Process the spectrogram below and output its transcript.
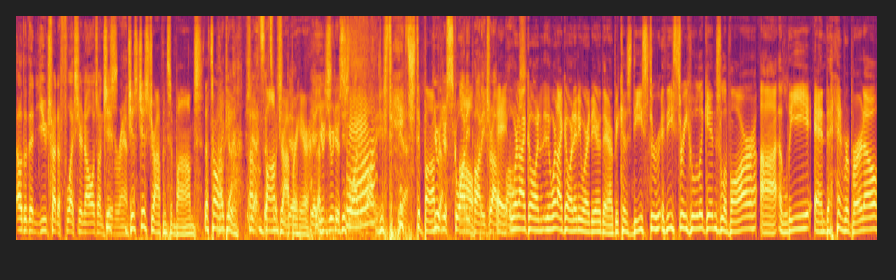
other than you trying to flex your knowledge on Jay Just, Veranda. just, just dropping some bombs. That's all I do. Okay. I'm Yeah, that's- that's bomb dropper here. Yeah, you- I'm you just- and your just- squatty potty. Just, Yeah. just a bomb. You and drop- your squatty Oh, potty dropping Hey, we're not going. We're not going anywhere near there because these three, these three hooligans, LeVar, uh, Lee, and and Roberto.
